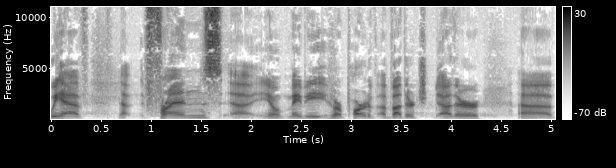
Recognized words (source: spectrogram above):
we have uh, friends, uh, you know, maybe who are part of, of other, other uh,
